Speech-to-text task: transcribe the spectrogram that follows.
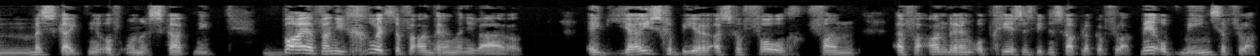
miskyk nie of onderskat nie. Baie van die grootste veranderinge in die wêreld het juis gebeur as gevolg van 'n verandering op geesteswetenskaplike vlak, nie op mense vlak.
